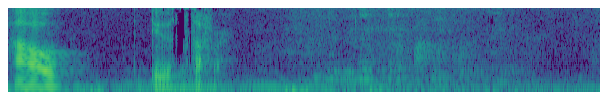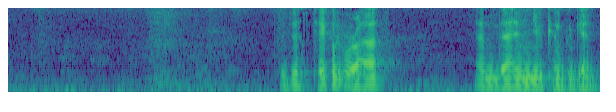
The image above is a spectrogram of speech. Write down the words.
how do you suffer? So just take a breath and then you can begin.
